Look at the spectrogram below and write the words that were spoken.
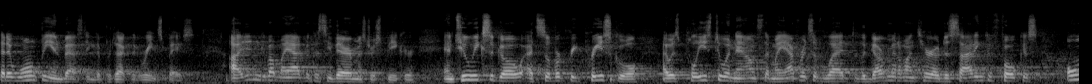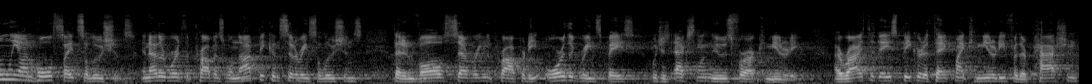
that it won't be investing to protect the green space. I didn't give up my advocacy there, Mr. Speaker, and two weeks ago at Silver Creek Preschool, I was pleased to announce that my efforts have led to the Government of Ontario deciding to focus only on whole site solutions. In other words, the province will not be considering solutions that involve severing the property or the green space, which is excellent news for our community. I rise today, Speaker, to thank my community for their passion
